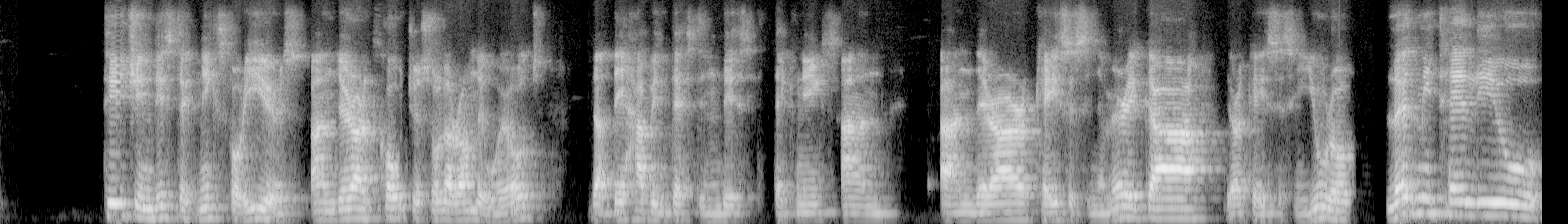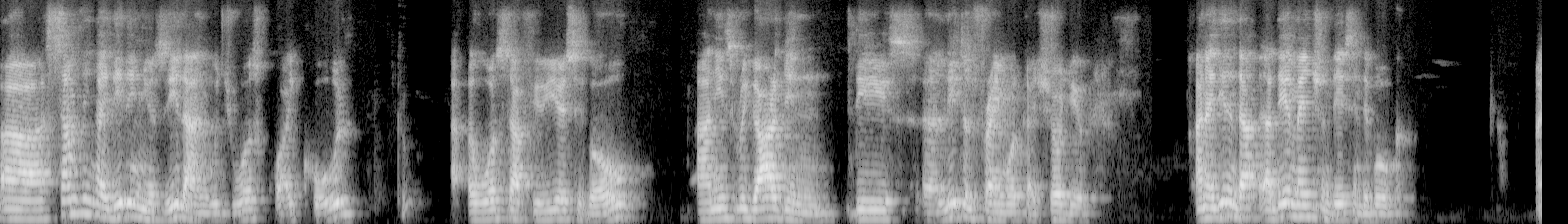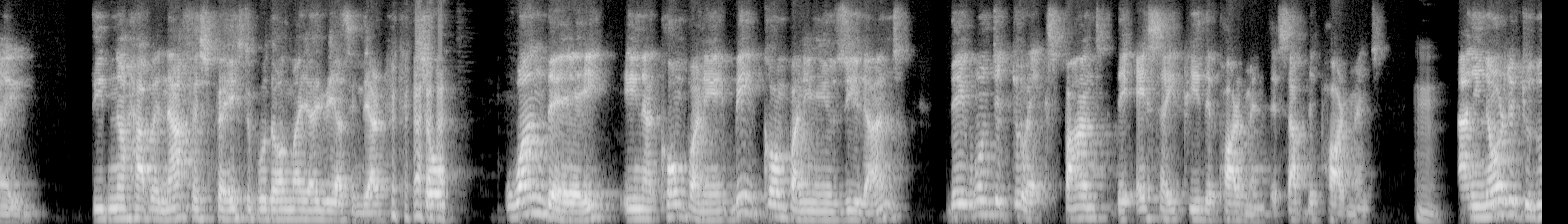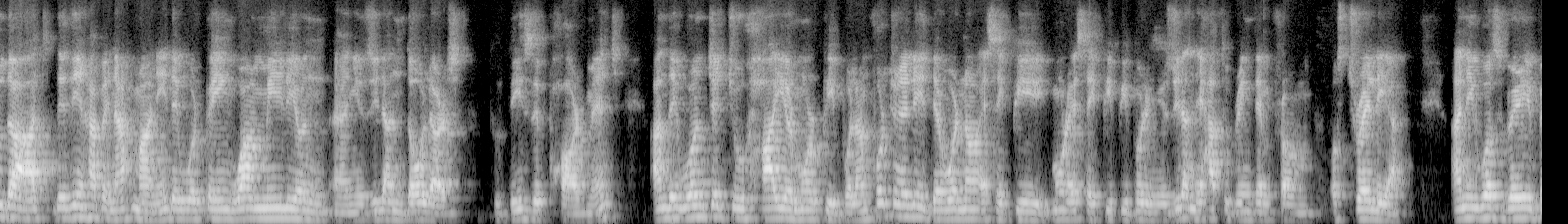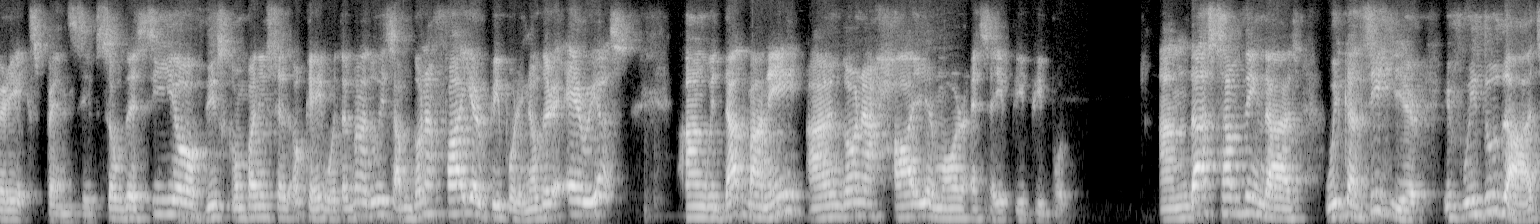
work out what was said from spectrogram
teaching these techniques for years, and there are coaches all around the world that they have been testing these techniques, and and there are cases in America, there are cases in Europe. Let me tell you uh, something I did in New Zealand, which was quite cool. cool. Uh, it was a few years ago, and it's regarding this uh, little framework I showed you. And I didn't I didn't mention this in the book I did not have enough space to put all my ideas in there. So one day in a company, big company in New Zealand, they wanted to expand the SAP department, the sub department. Mm. And in order to do that, they didn't have enough money. They were paying 1 million uh, New Zealand dollars to this department and they wanted to hire more people. Unfortunately, there were no SAP, more SAP people in New Zealand. They had to bring them from Australia and it was very, very expensive. So the CEO of this company said, okay, what I'm gonna do is I'm gonna fire people in other areas. And with that money, I'm gonna hire more SAP people. And that's something that we can see here. If we do that,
